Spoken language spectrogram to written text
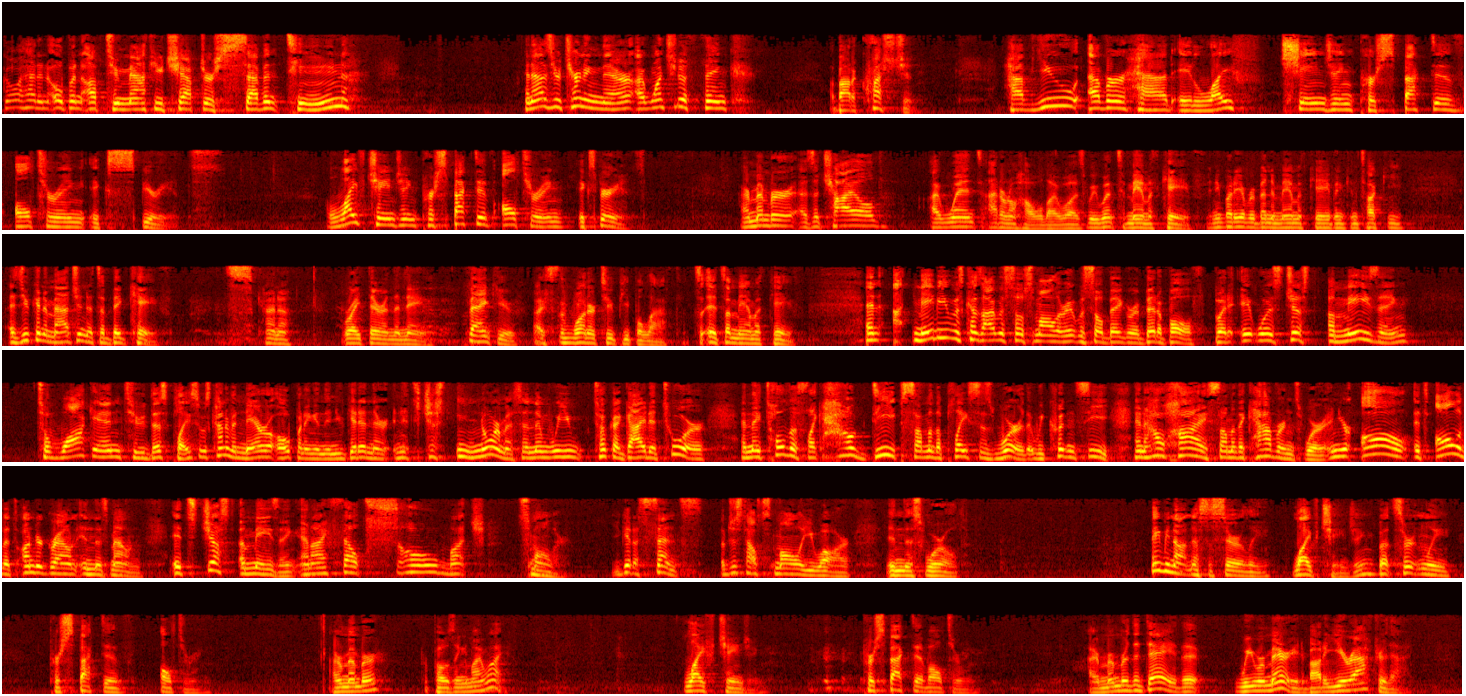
go ahead and open up to Matthew chapter 17. And as you're turning there, I want you to think about a question. Have you ever had a life changing, perspective altering experience? A life changing, perspective altering experience. I remember as a child, I went, I don't know how old I was, we went to Mammoth Cave. Anybody ever been to Mammoth Cave in Kentucky? As you can imagine, it's a big cave. It's kind of right there in the name. Thank you. One or two people laughed. It's, it's a mammoth cave. And maybe it was because I was so small or it was so big or a bit of both, but it was just amazing to walk into this place. It was kind of a narrow opening, and then you get in there, and it's just enormous. And then we took a guided tour, and they told us like how deep some of the places were that we couldn't see, and how high some of the caverns were. And you're all, it's all of it's underground in this mountain. It's just amazing. And I felt so much smaller. You get a sense of just how small you are in this world. Maybe not necessarily life changing, but certainly perspective altering. I remember proposing to my wife. Life changing. Perspective altering. I remember the day that we were married, about a year after that,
